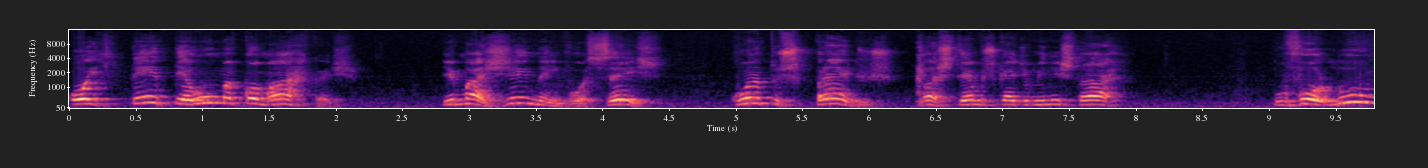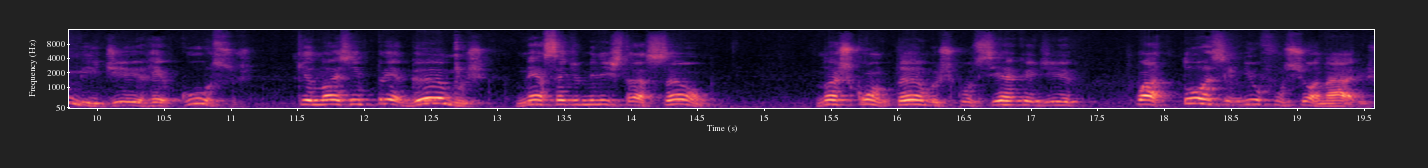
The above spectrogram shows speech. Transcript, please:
81 comarcas. Imaginem vocês quantos prédios nós temos que administrar. O volume de recursos que nós empregamos nessa administração nós contamos com cerca de 14 mil funcionários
